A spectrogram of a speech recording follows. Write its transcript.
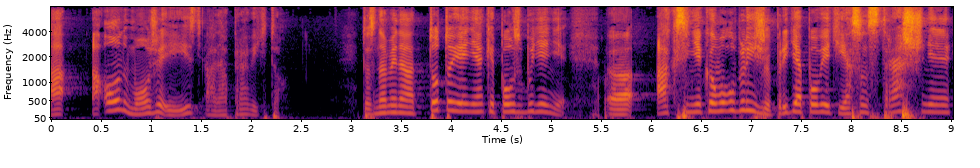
A, a on môže ísť a napraviť to. To znamená, toto je nejaké povzbudenie. Uh, ak si niekomu ublížil, príde a povie ti, ja som strašne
